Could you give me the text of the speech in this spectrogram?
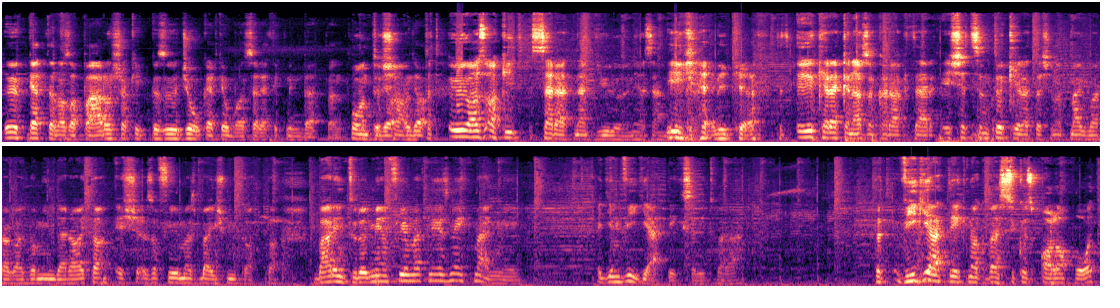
ők ketten az a páros, akik közül Jokert jobban szeretik, mint Batman. pontosan. Hogy a, Tehát ő az, akit szeretnek gyűlölni az ember. igen, igen. Tehát ő kereken az a karakter, és egyszerűen tökéletesen ott meg van ragadva minden rajta, és ez a film ezt be is mutatta. Bár én tudod milyen filmet néznék meg még? Egy ilyen vígjátékszerűt vele. Tehát vígjátéknak vesszük az alapot,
